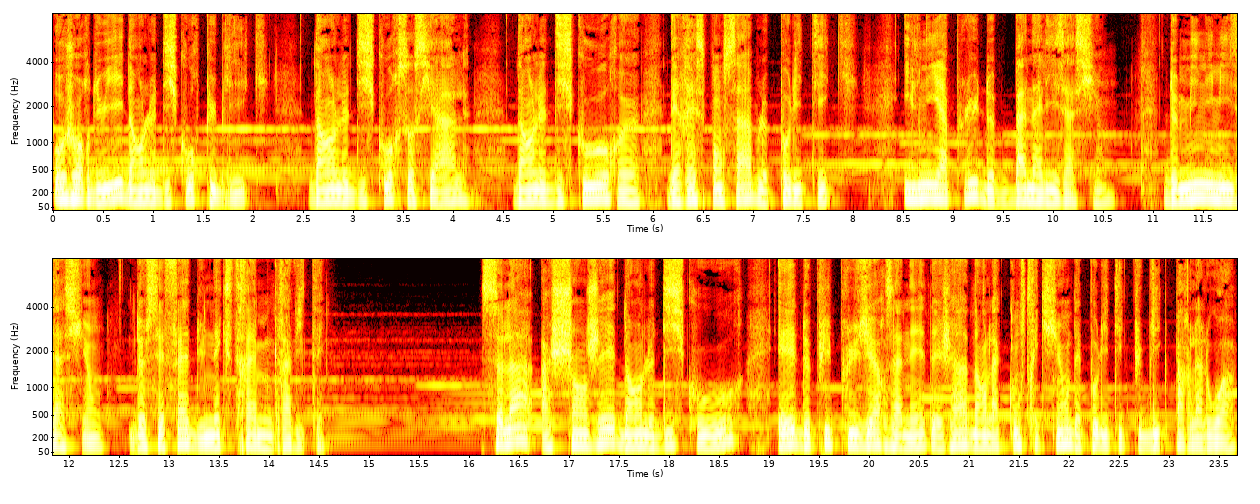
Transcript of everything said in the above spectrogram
Aujourd'hui, dans le discours public, dans le discours social, dans le discours euh, des responsables politiques, il n'y a plus de banalisation, de minimisation de ces faits d'une extrême gravité. Cela a changé dans le discours et depuis plusieurs années déjà dans la construction des politiques publiques par la loi.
